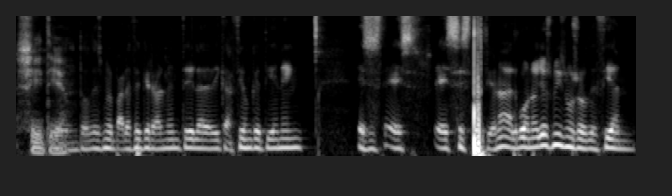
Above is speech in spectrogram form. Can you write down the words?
Sí, tío. Entonces me parece que realmente la dedicación que tienen es, es, es excepcional. Bueno, ellos mismos lo decían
